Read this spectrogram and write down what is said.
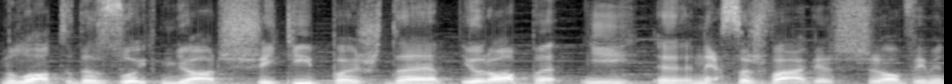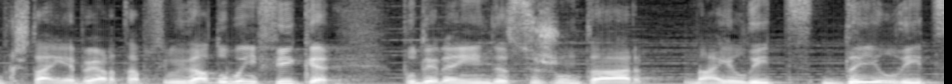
no lote das oito melhores equipas da Europa e eh, nessas vagas, obviamente que está em aberta a possibilidade do Benfica poder ainda se juntar na elite da elite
